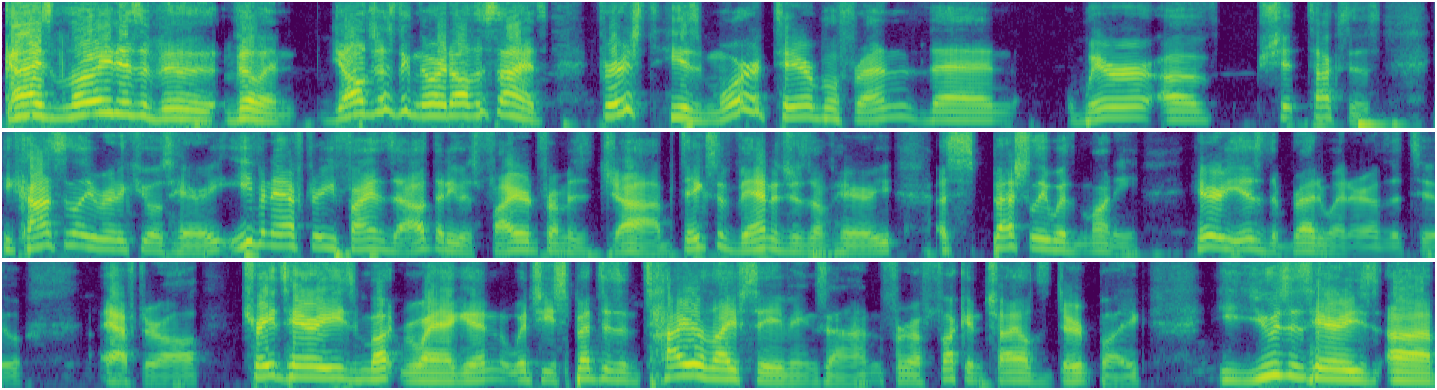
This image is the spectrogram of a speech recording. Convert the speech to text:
guys, Lloyd is a vil- villain. Y'all just ignored all the signs. First, he is more a terrible friend than wearer of shit tuxes. He constantly ridicules Harry, even after he finds out that he was fired from his job, takes advantages of Harry, especially with money. Harry is the breadwinner of the two, after all. Trades Harry's mutt wagon, which he spent his entire life savings on, for a fucking child's dirt bike. He uses Harry's uh,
